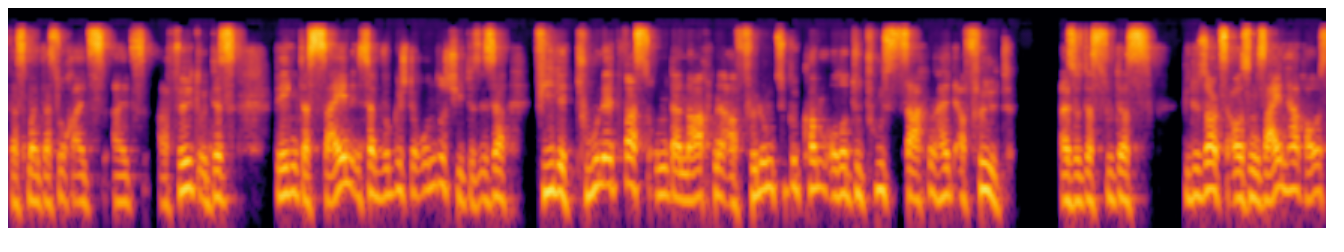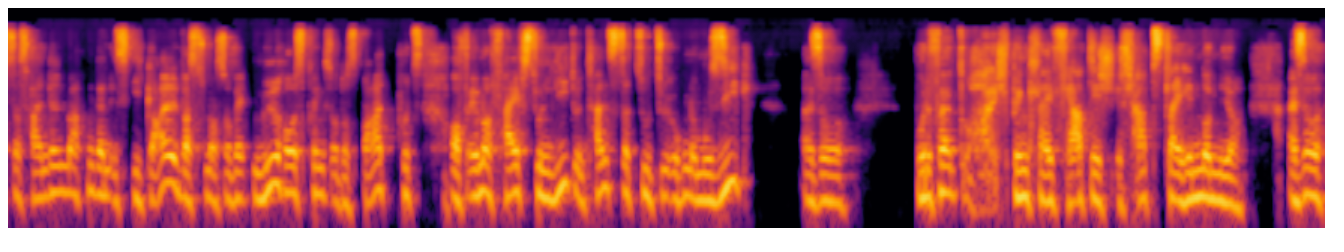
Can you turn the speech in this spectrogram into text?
dass man das auch als, als erfüllt. Und deswegen das Sein ist ja wirklich der Unterschied. Das ist ja, viele tun etwas, um danach eine Erfüllung zu bekommen, oder du tust Sachen halt erfüllt. Also, dass du das, wie du sagst, aus dem Sein heraus das Handeln machen, dann ist egal, was du machst, ob du Müll rausbringst oder das Bad putzt, auf einmal pfeifst du ein Lied und tanzt dazu zu irgendeiner Musik. Also, wo du fragst, oh, ich bin gleich fertig, ich hab's gleich hinter mir. Also,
